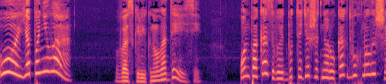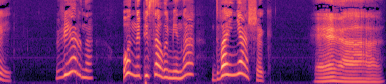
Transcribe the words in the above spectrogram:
Ой, я поняла!» — воскликнула Дейзи. «Он показывает, будто держит на руках двух малышей». «Верно! Он написал имена двойняшек». «Э-а!»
